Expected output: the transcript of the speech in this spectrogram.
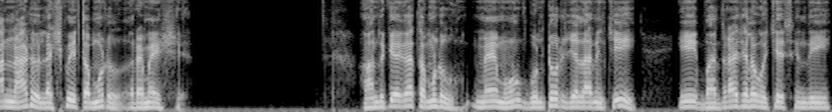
అన్నాడు లక్ష్మీ తమ్ముడు రమేష్. అందుకేగా తమ్ముడు మేము గుంటూరు జిల్లా నుంచి ఈ భద్రాచలం వచ్చేసింది.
